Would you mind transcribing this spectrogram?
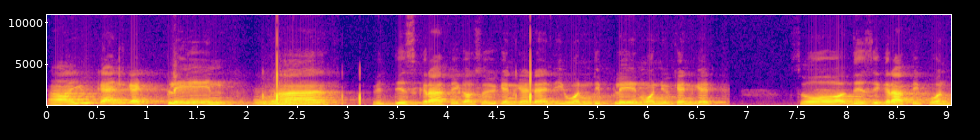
Uh, you can get plain uh, with this graphic also you can get and even the plain one you can get so this is the graphic one.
